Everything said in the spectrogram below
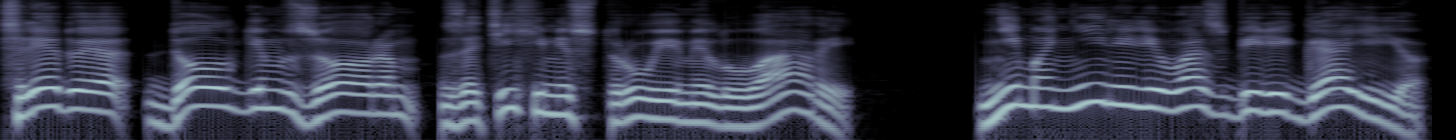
следуя долгим взором за тихими струями Луары, не манили ли вас берега ее —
